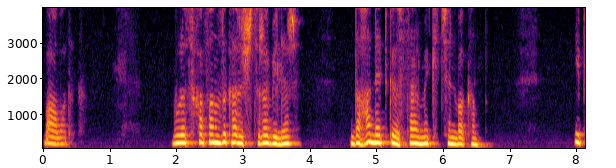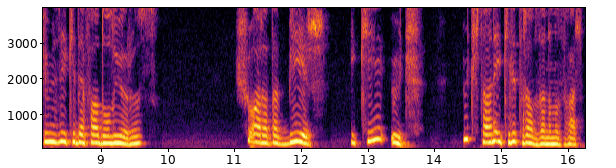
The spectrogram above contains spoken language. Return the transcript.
Bağladık. Burası kafanızı karıştırabilir. Daha net göstermek için bakın. İpimizi iki defa doluyoruz. Şu arada 1, 2, 3. 3 tane ikili trabzanımız var.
